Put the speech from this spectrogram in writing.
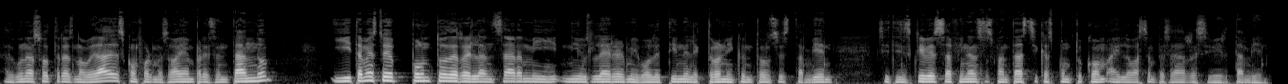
algunas otras novedades conforme se vayan presentando. Y también estoy a punto de relanzar mi newsletter, mi boletín electrónico, entonces también si te inscribes a finanzasfantásticas.com ahí lo vas a empezar a recibir también.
